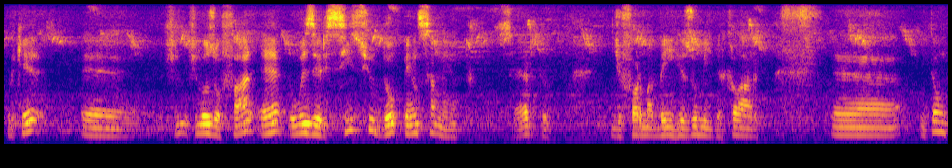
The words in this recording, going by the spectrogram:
porque é, filosofar é o exercício do pensamento, certo? De forma bem resumida, claro. É, então,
